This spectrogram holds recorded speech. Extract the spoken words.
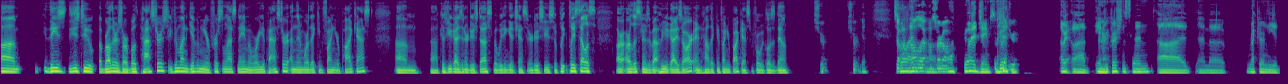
Um, these these two uh, brothers are both pastors. If you mind, give them your first and last name and where you pastor, and then where they can find your podcast. Um, because you guys introduced us, but we didn't get a chance to introduce you. So please, please tell us our, our listeners about who you guys are and how they can find your podcast before we close it down. Sure, sure. Yeah. So Well, I'll I'm, uh, I'll start uh, off. Go ahead, James. Go ahead, Drew. Okay, uh, Andrew. Christensen. Uh, I'm a rector in the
